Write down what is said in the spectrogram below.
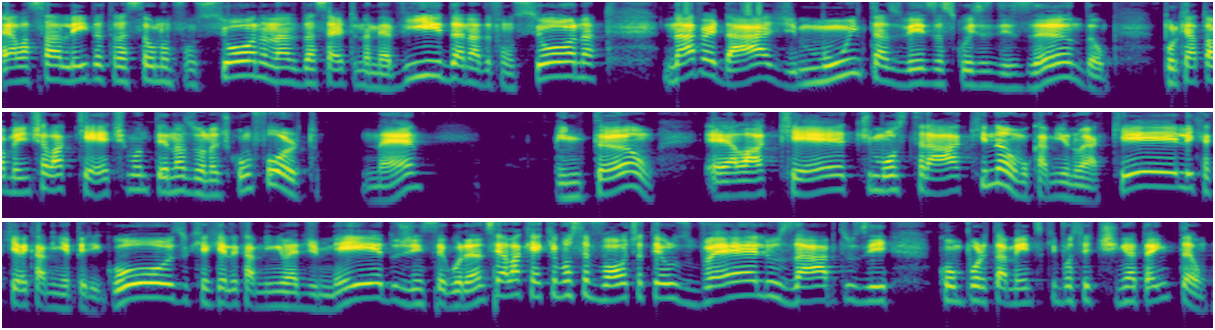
essa lei da atração não funciona, nada dá certo na minha vida, nada funciona. Na verdade, muitas vezes as coisas desandam porque a tua mente ela quer te manter na zona de conforto, né? Então, ela quer te mostrar que não, o caminho não é aquele, que aquele caminho é perigoso, que aquele caminho é de medo, de insegurança, e ela quer que você volte a ter os velhos hábitos e comportamentos que você tinha até então.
